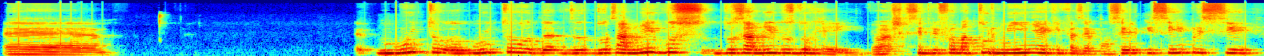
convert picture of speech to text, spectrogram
É, muito, muito dos amigos dos amigos do rei. Eu acho que sempre foi uma turminha que fazia conselho, que sempre se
